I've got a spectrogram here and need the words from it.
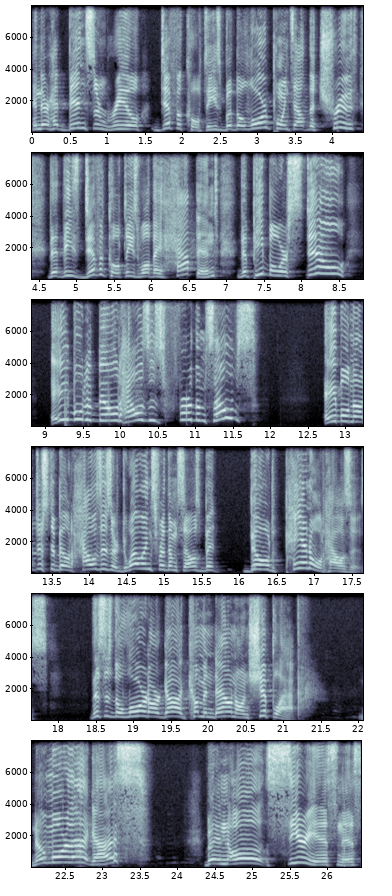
and there had been some real difficulties. But the Lord points out the truth that these difficulties, while they happened, the people were still able to build houses for themselves. Able not just to build houses or dwellings for themselves, but build paneled houses. This is the Lord our God coming down on shiplap. No more of that, guys. But in all seriousness,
